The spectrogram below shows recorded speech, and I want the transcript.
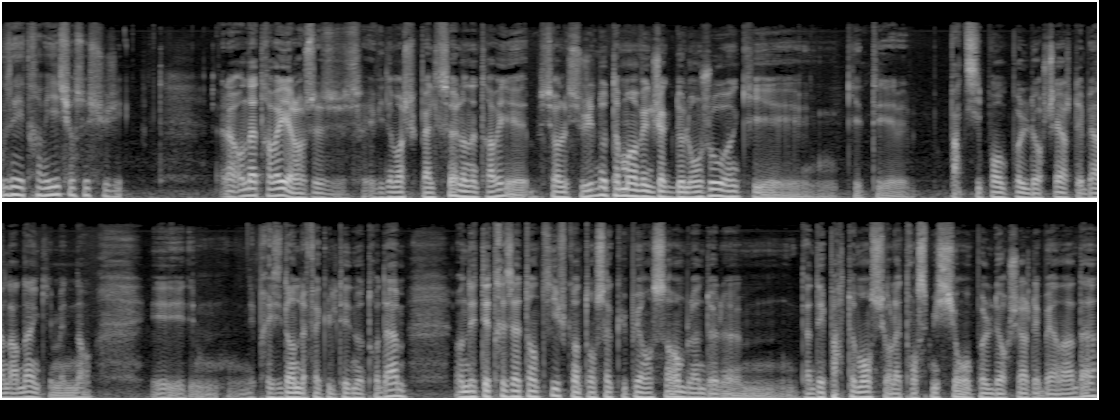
Vous avez travaillé sur ce sujet alors, on a travaillé, alors évidemment, je ne suis pas le seul, on a travaillé sur le sujet, notamment avec Jacques Delongeau, hein, qui, qui était participant au pôle de recherche des Bernardins, qui est maintenant et les présidents de la faculté de Notre-Dame, on était très attentifs quand on s'occupait ensemble hein, d'un département sur la transmission au pôle de recherche des Bernardins,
